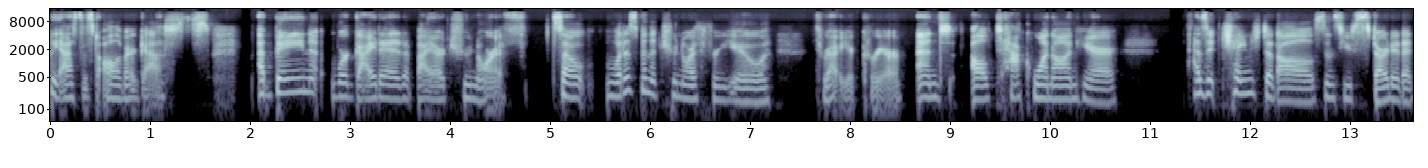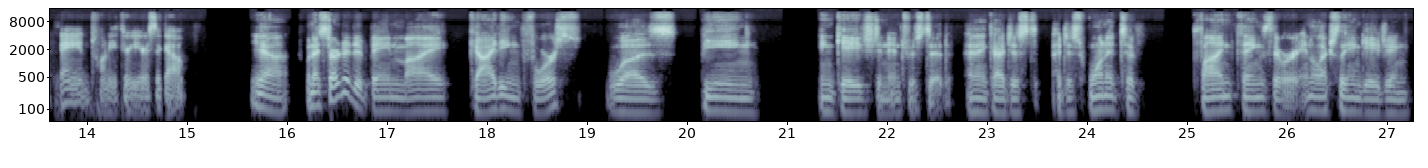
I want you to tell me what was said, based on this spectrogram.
We ask this to all of our guests. At Bain, we're guided by our true north. So, what has been the true north for you throughout your career? And I'll tack one on here. Has it changed at all since you started at Bain 23 years ago? Yeah. When I started at Bain, my guiding force was being engaged and interested. I think I just I just wanted to find things that were intellectually engaging.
